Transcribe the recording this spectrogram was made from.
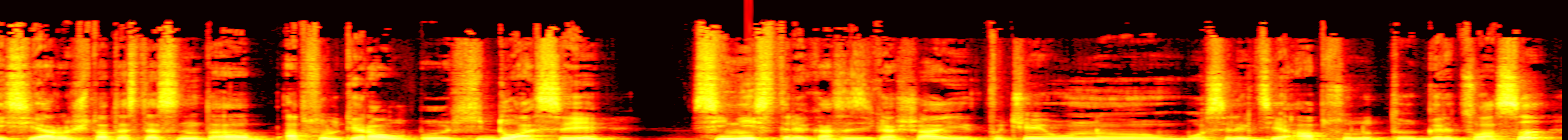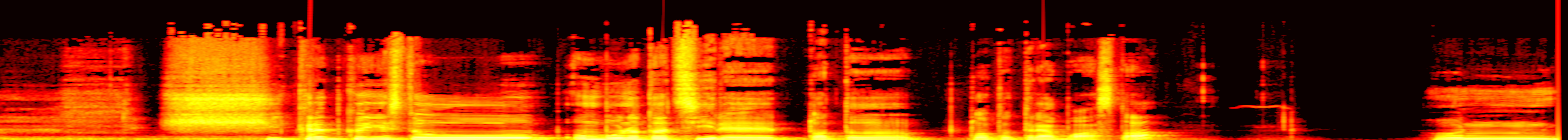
ACR-ul și toate astea sunt uh, absolut erau uh, hidoase, sinistre, ca să zic așa, făceai un, uh, o selecție absolut grețoasă și cred că este o îmbunătățire toată, toată treaba asta. În,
